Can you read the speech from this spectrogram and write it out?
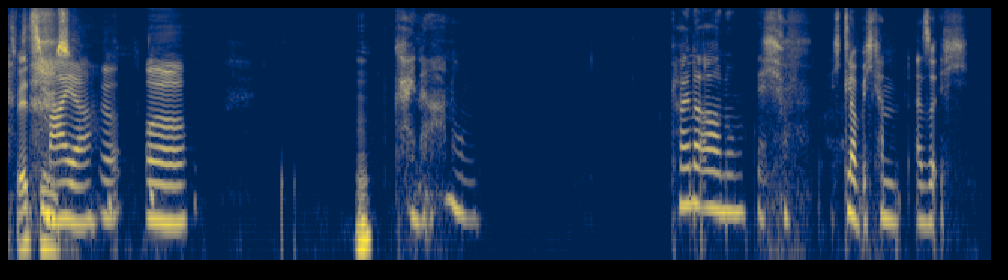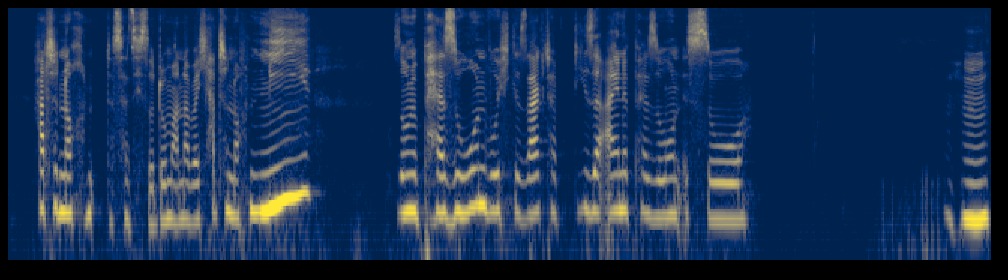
Das wäre jetzt süß. Maya. Ja. Äh, Keine Ahnung. keine Ahnung. Ich, ich glaube, ich kann, also ich hatte noch, das hört sich so dumm an, aber ich hatte noch nie so eine Person, wo ich gesagt habe, diese eine Person ist so, Mhm.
